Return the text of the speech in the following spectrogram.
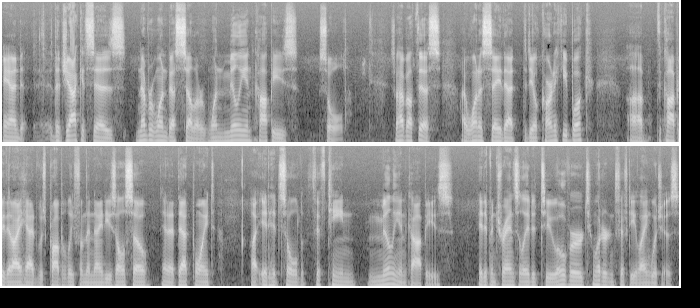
and the jacket says number one bestseller, one million copies sold. So how about this? I want to say that the Dale Carnegie book, uh, the copy that I had was probably from the 90s also, and at that point, uh, it had sold 15 million copies. It had been translated to over 250 languages.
